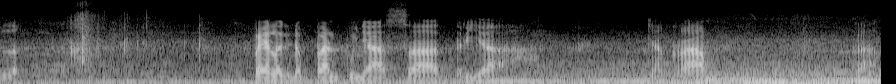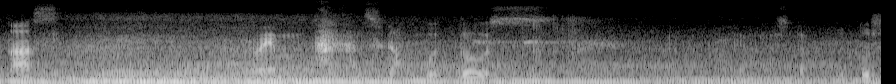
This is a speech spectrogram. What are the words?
Pelek pelek depan punya Satria cakram ke atas. Rem sudah putus. Remnya sudah putus.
